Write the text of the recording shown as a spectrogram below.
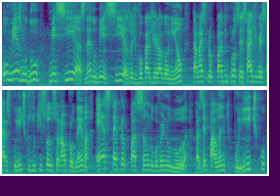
Ou mesmo do Messias, né? Do Messias, o advogado-geral da União, tá mais preocupado em processar adversários políticos do que solucionar o problema. Esta é a preocupação do governo Lula: fazer palanque político,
